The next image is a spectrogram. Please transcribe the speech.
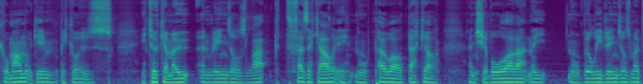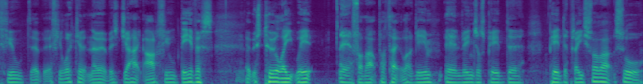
Kilmarnock game because he took him out and Rangers lacked physicality, no power, Dicker and Shibola that night. No bullied Rangers midfield. If you look at it now, it was Jack Arfield Davis. It was too lightweight uh, for that particular game, and Rangers paid the paid the price for that. So,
